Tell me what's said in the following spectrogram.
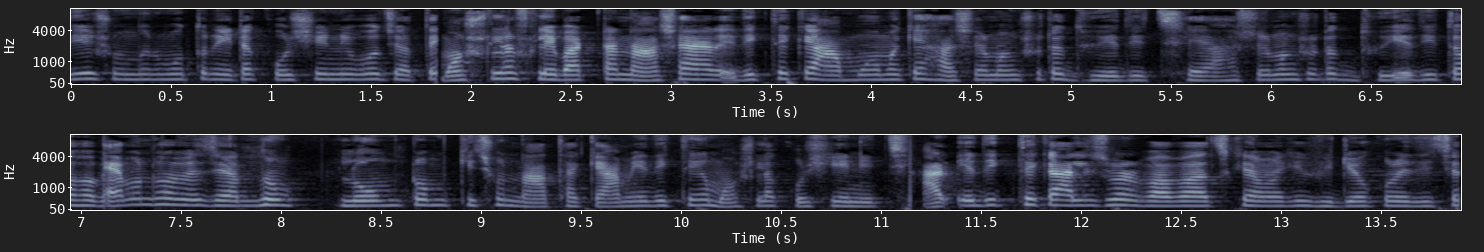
দিয়ে সুন্দর মতন এটা কষিয়ে নেব যাতে মশলার ফ্লেভারটা না আসে। আর এদিক থেকে আম্মু আমাকে হাঁসের মাংসটা ধুয়ে দিচ্ছে। হাঁসের মাংসটা ধুয়ে দিতে হবে এমন ভাবে যেন লোম টোম কিছু না থাকে। আমি এদিক থেকে মশলা কষিয়ে নিচ্ছি। আর এদিক থেকে আলিশবার বাবা আজকে আমাকে ভিডিও করে দিচ্ছে।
